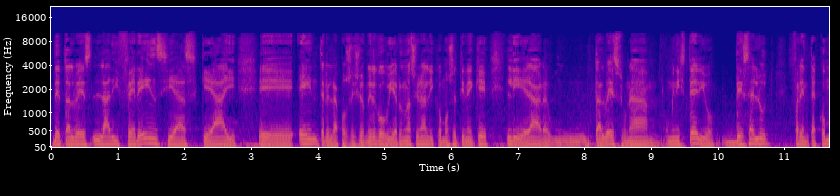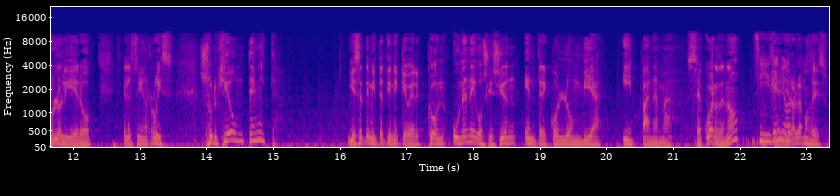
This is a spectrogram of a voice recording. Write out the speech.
de tal vez las diferencias que hay eh, entre la posición del gobierno nacional y cómo se tiene que liderar mm, tal vez una, un ministerio de salud frente a cómo lo lideró el señor Ruiz, surgió un temita. Y ese temita tiene que ver con una negociación entre Colombia y Panamá. ¿Se acuerda, no? Sí, Porque señor. Ayer hablamos de eso.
